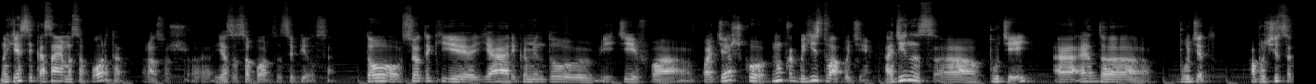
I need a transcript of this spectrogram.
Но если касаемо support а, раз уж э, я за support зацепился, то все-таки я рекомендую идти в а, поддержку. Ну, как бы есть два пути. Один из э, путей э, это будет обучиться,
